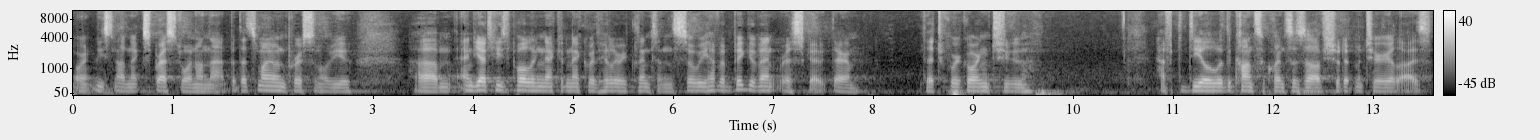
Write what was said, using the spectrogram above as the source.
or at least not an expressed one on that, but that's my own personal view. Um, and yet he's polling neck and neck with Hillary Clinton. So we have a big event risk out there that we're going to have to deal with the consequences of should it materialize.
